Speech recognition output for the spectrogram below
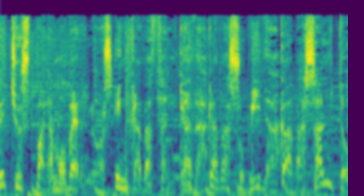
hechos para movernos en cada zancada, cada subida, cada salto.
